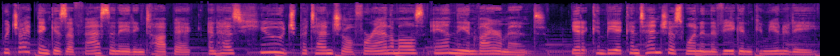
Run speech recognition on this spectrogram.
which I think is a fascinating topic and has huge potential for animals and the environment. Yet it can be a contentious one in the vegan community.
